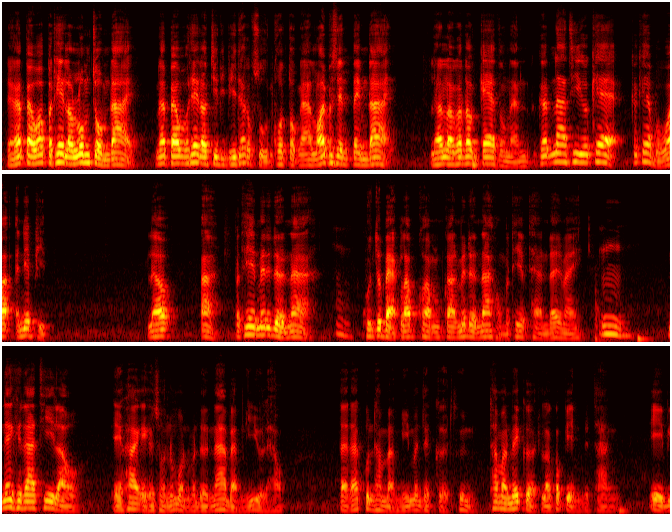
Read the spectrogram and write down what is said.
อย่างนั้นแปลว่าประเทศเราล่มจมได้นั่นแปลว่าประเทศเรา GDP เท่ากับศูนย์คนตกงานร้อยเปอร์เซ็นต์เต็มได้ แล้วเราก็ต้องแก้ตรงนั้น ก็หน้าที่ก็แค่ก็แค่บอกว่าอันเนี้ยผิด แล้วอะประเทศไม่ได้เดินหน้า คุณจะแบกรับความการไม่เดินหน้าของประเทศแทนได้ไหมอืมนี่คือหน้าที่เราเอภาคเอกชนทั้งหมดมันเดินหน้าแบบนี้อยู่แล้ว แต่ถ้าคุณทำแบบนี้มันจะเกิดขึ้น ถ้ามันไม่เกิดเราก็เปลี่ยนเป็นทาง A/B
